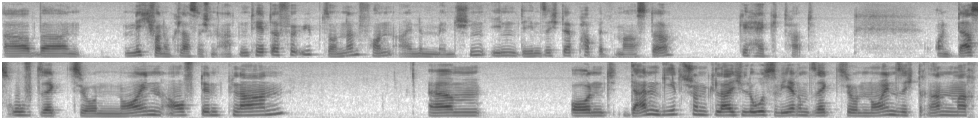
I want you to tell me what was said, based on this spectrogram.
aber nicht von einem klassischen Attentäter verübt, sondern von einem Menschen, in den sich der Puppet Master gehackt hat. Und das ruft Sektion 9 auf den Plan. Ähm, und dann geht es schon gleich los, während Sektion 9 sich dran macht,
